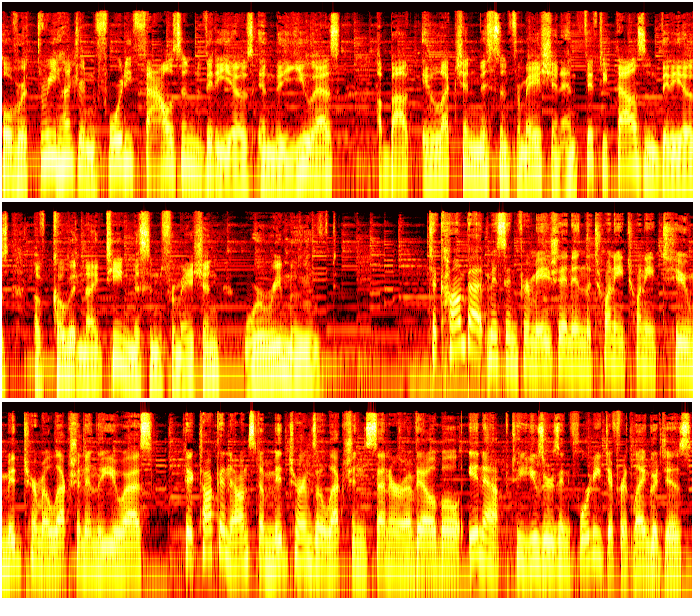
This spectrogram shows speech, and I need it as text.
over 340,000 videos in the US about election misinformation and 50,000 videos of COVID 19 misinformation were removed. To combat misinformation in the 2022 midterm election in the US, TikTok announced a midterms election center available in app to users in 40 different languages.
